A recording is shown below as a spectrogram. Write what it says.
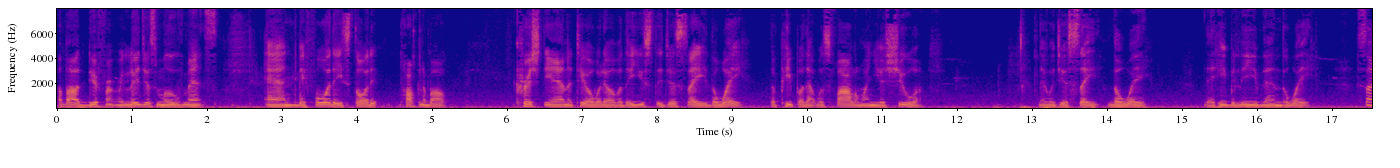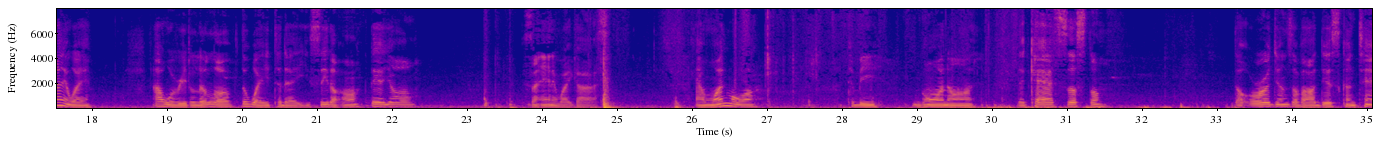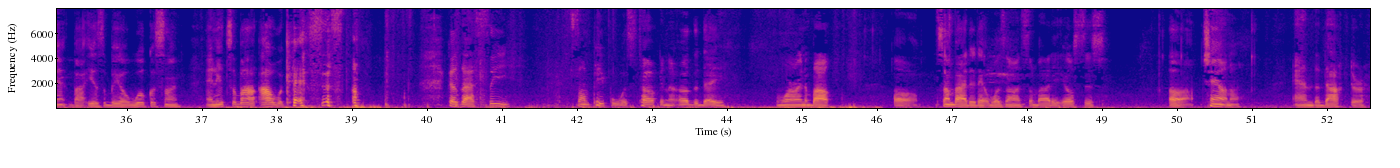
about different religious movements. And before they started talking about Christianity or whatever, they used to just say the way the people that was following Yeshua. They would just say the way, that he believed in the way. So anyway, I will read a little of the way today. You see the ankh there, y'all? So anyway, guys. And one more to be going on. The caste system. The Origins of Our Discontent by Isabel Wilkerson. And it's about our caste system because I see some people was talking the other day worrying about uh, somebody that was on somebody else's uh, channel and the doctor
